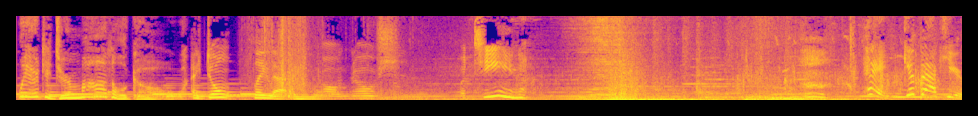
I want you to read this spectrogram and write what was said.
Where did your model go? I don't play that anymore. Oh no, sh- a teen. Hey, get back here!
